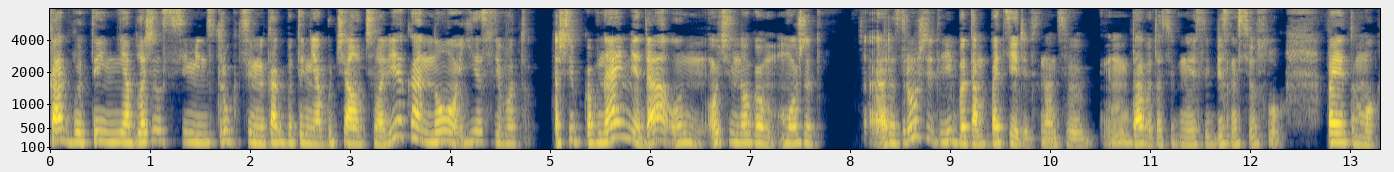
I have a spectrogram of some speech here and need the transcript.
как бы ты не обложился всеми инструкциями, как бы ты не обучал человека, но если вот ошибка в найме, да, он очень много может разрушить, либо там потери финансовые, да, вот особенно если в бизнесе услуг. Поэтому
